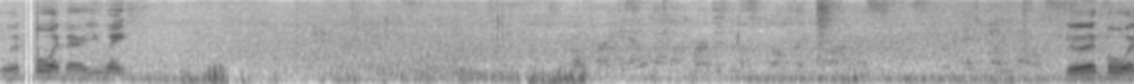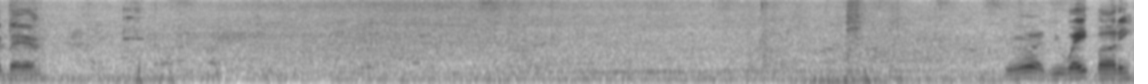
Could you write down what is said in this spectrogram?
Good boy, Bear. You wait. Good boy, Bear. Good. You wait, buddy.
